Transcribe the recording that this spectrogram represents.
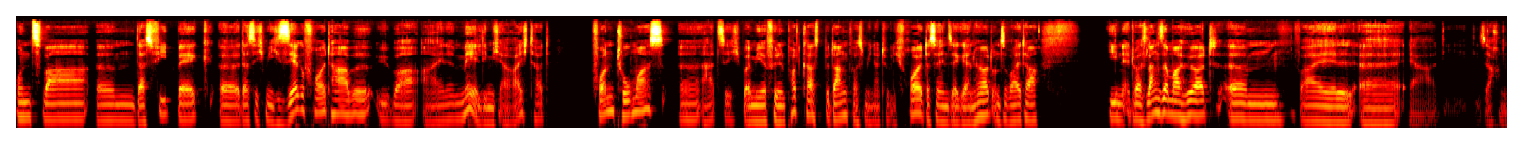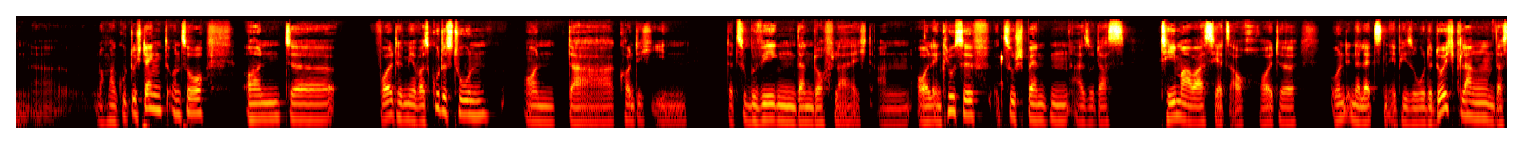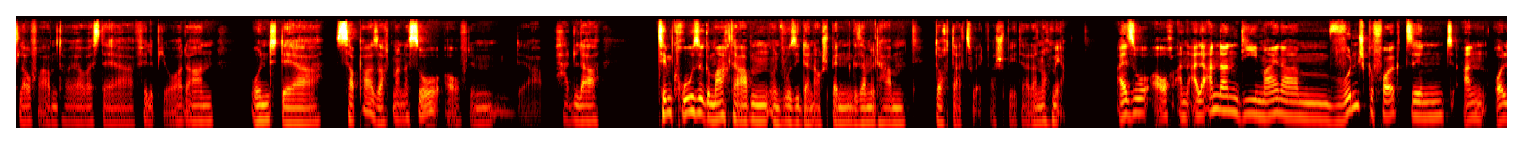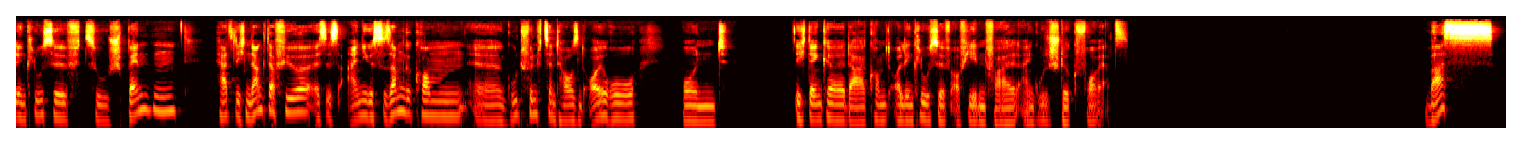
Und zwar ähm, das Feedback, äh, dass ich mich sehr gefreut habe über eine Mail, die mich erreicht hat von Thomas. Äh, er hat sich bei mir für den Podcast bedankt, was mich natürlich freut, dass er ihn sehr gern hört und so weiter. Ihn etwas langsamer hört, ähm, weil äh, er die, die Sachen äh, nochmal gut durchdenkt und so. Und äh, wollte mir was Gutes tun. Und da konnte ich ihn dazu bewegen, dann doch vielleicht an All-Inclusive zu spenden. Also das Thema, was jetzt auch heute und in der letzten Episode durchklang, das Laufabenteuer, was der Philipp Jordan und der Supper, sagt man das so, auf dem der Paddler Tim Kruse gemacht haben und wo sie dann auch Spenden gesammelt haben. Doch dazu etwas später dann noch mehr. Also auch an alle anderen, die meinem Wunsch gefolgt sind, an All Inclusive zu spenden. Herzlichen Dank dafür. Es ist einiges zusammengekommen, äh, gut 15.000 Euro. Und ich denke, da kommt All Inclusive auf jeden Fall ein gutes Stück vorwärts. Was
